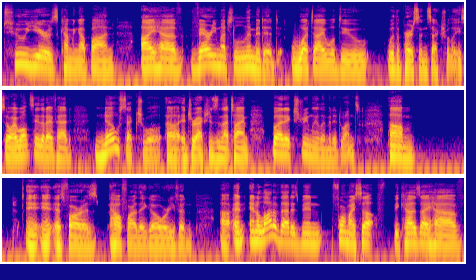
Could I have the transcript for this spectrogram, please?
two years coming up on, I have very much limited what I will do with a person sexually. So I won't say that I've had no sexual uh, interactions in that time, but extremely limited ones. Um, as far as how far they go, or even, uh, and and a lot of that has been for myself because I have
